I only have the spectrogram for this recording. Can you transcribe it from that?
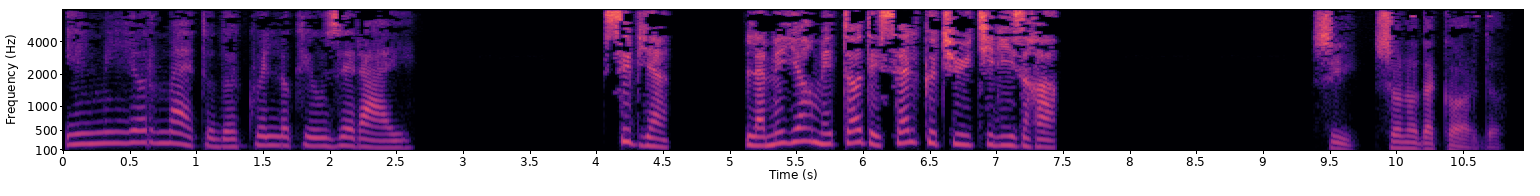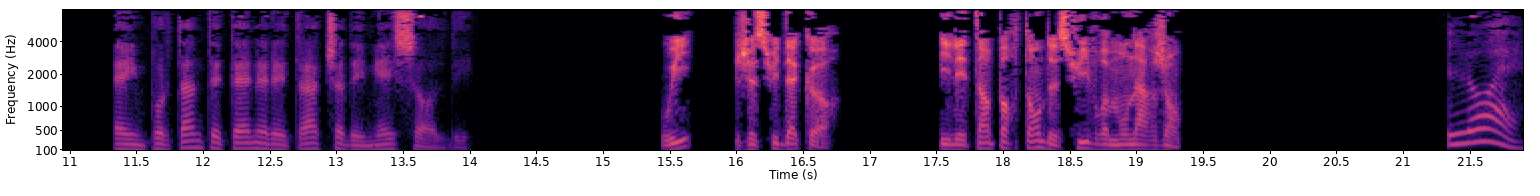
Il miglior metodo è quello che userai. C'est bien. La meilleure méthode est celle que tu utiliseras. Sì, sono d'accordo. È importante tenere traccia dei miei soldi. Oui, je suis d'accord. Il est important de suivre mon argent. Lo è.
